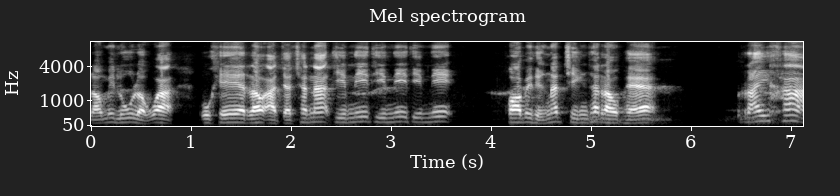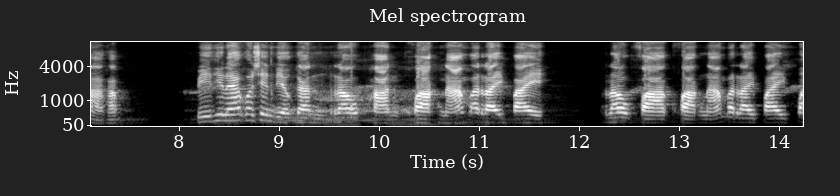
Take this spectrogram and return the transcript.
เราไม่รู้หรอกว่า โอเค เราอาจจะชนะทีมนี้ทีมนี้ทีมนี้ พอไปถึงนัดชิงถ้าเราแพ้ไร้ค่าครับ ปีที่แล้วก็เช่นเดียวกัน เราผ่านขวากน้ำอะไรไป เราฝากขวากน้ำอะไรไปไป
